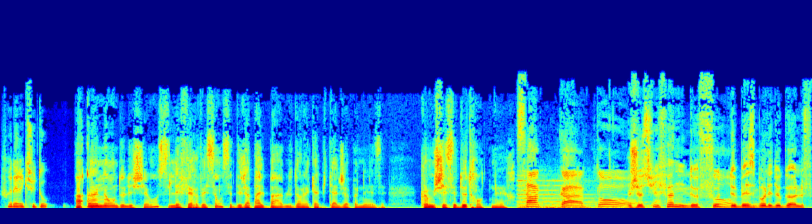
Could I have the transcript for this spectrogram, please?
Frédéric Suto. À un an de l'échéance, l'effervescence est déjà palpable dans la capitale japonaise comme chez ces deux trentenaires. Je suis fan de foot, de baseball et de golf.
